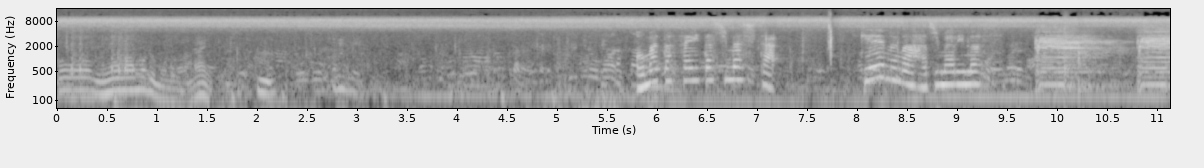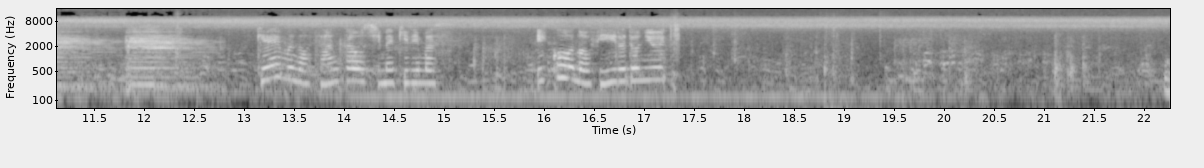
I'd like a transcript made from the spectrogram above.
こ身を守るものがない。お待たせいたしました。ゲームが始まります。ゲームの参加を締め切ります。以降のフィールド入機ど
